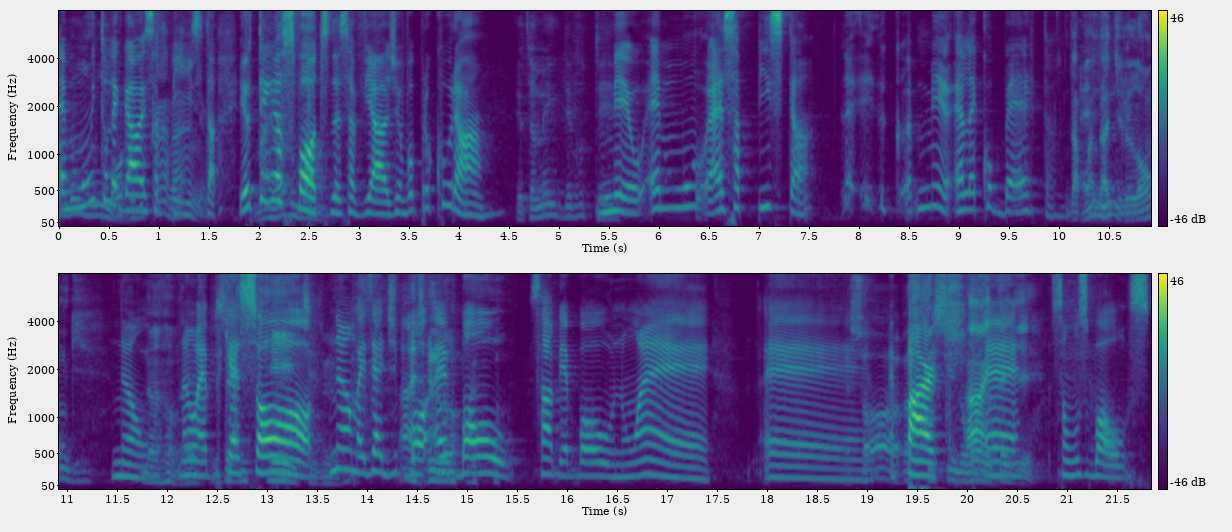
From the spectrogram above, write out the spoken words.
É muito mundo, legal essa caralho. pista. Eu tenho Maior as fotos mundo. dessa viagem, eu vou procurar. Eu também devo ter. Meu, é essa pista, meu, ela é coberta. Dá pra É andar de long? Não, Não, não, é é porque é de só. skate, não, mas é de, Ah, bo- de é ball, sabe? É ball, não é. É, É só é a parque. piscinona. Ah, é, entendi. São os balls.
